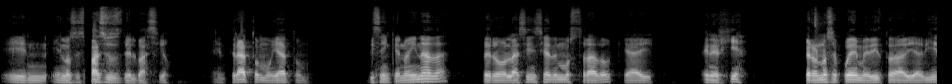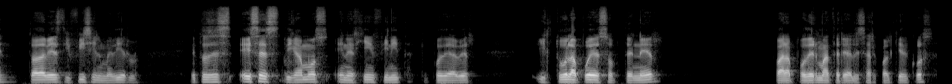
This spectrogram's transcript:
en, los espacios del vacío, entre átomo y átomo. Dicen que no hay nada, pero la ciencia ha demostrado que hay energía, pero no se puede medir todavía bien, todavía es difícil medirlo. Entonces, esa es, digamos, energía infinita que puede haber y tú la puedes obtener para poder materializar cualquier cosa.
